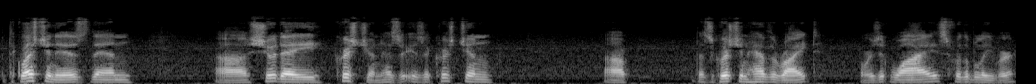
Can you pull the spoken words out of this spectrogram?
But the question is then, uh, should a Christian, has, is a Christian, uh, does a Christian have the right, or is it wise for the believer,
